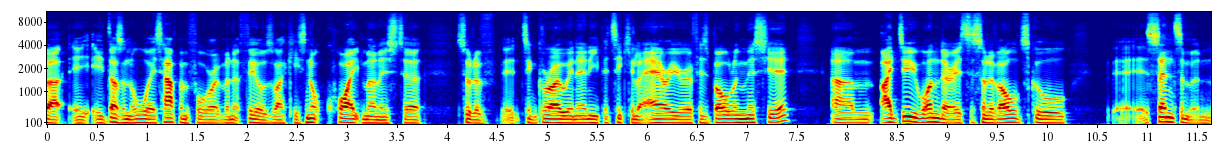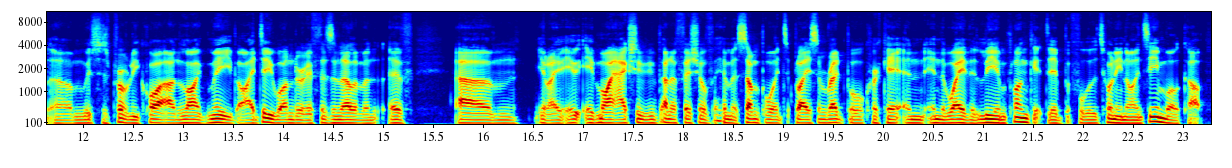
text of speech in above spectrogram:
but it, it, doesn't always happen for him, and it feels like he's not quite managed to sort of uh, to grow in any particular area of his bowling this year. Um, I do wonder it's a sort of old school uh, sentiment, um, which is probably quite unlike me, but I do wonder if there's an element of um, you know, it, it, might actually be beneficial for him at some point to play some red ball cricket and in the way that Liam Plunkett did before the 2019 World Cup,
